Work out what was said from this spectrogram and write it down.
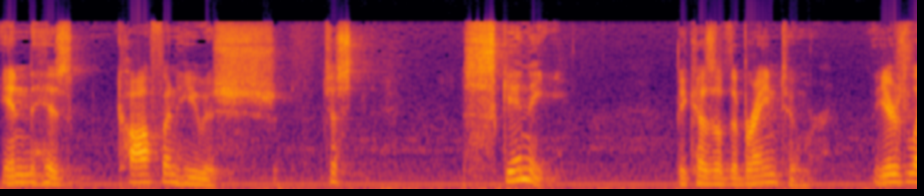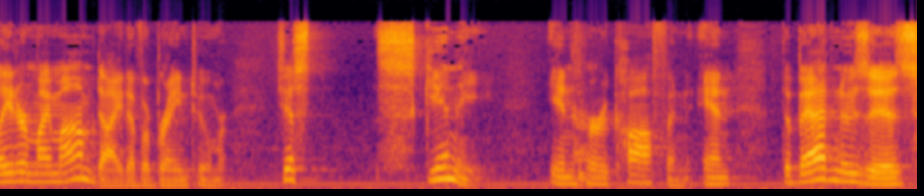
In his coffin, he was sh- just skinny because of the brain tumor. Years later, my mom died of a brain tumor, just skinny in her coffin. And the bad news is,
